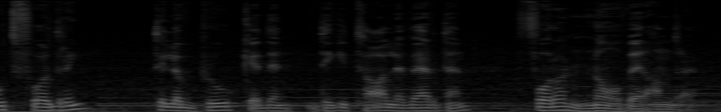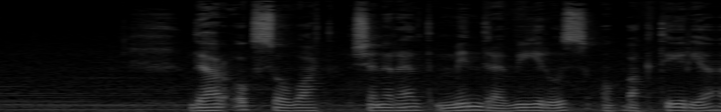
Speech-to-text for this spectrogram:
utfordring til å bruke den digitale verden for å nå hverandre. Det har også vært generelt mindre virus og bakterier,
